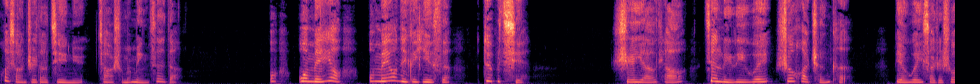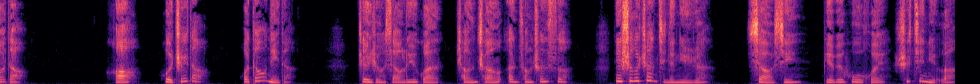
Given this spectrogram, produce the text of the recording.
会想知道妓女叫什么名字的。我我没有，我没有那个意思，对不起。石窈窕见李立威说话诚恳，便微笑着说道：“好，我知道，我逗你的。这种小旅馆常常暗藏春色，你是个正经的女人，小心别被误会是妓女了。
